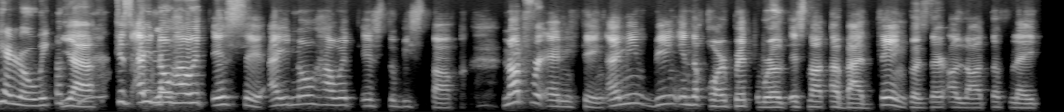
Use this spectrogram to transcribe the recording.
heroic. Yeah, because I know how it is. Eh. I know how it is to be stuck. Not for anything. I mean, being in the corporate world is not a bad thing because there are a lot of like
